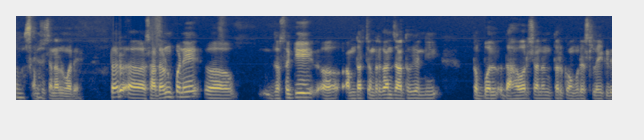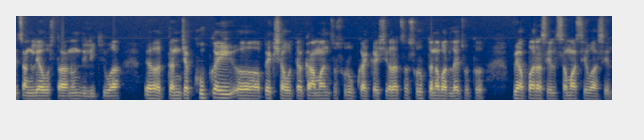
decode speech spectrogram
आमच्या चॅनलमध्ये. तर साधारणपणे जसं की आमदार चंद्रकांत जाधव यांनी तब्बल दहा वर्षानंतर काँग्रेसला इकडे चांगली अवस्था आणून दिली किंवा त्यांच्या खूप काही अपेक्षा होत्या. कामांचं स्वरूप काय काय शहराचं स्वरूप त्यांना बदलायचं होतं. व्यापार असेल समाजसेवा असेल.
